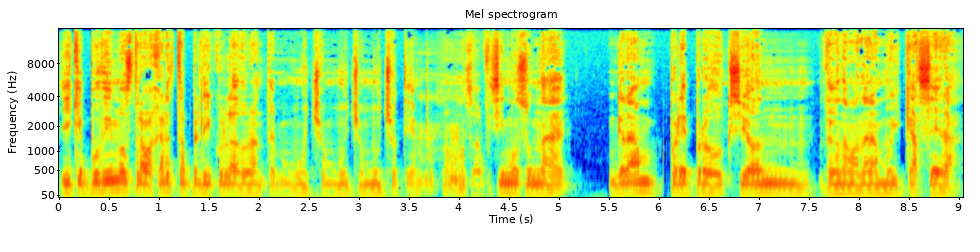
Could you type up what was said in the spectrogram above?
y que pudimos trabajar esta película durante mucho, mucho, mucho tiempo, ¿no? O sea, hicimos una gran preproducción de una manera muy casera,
